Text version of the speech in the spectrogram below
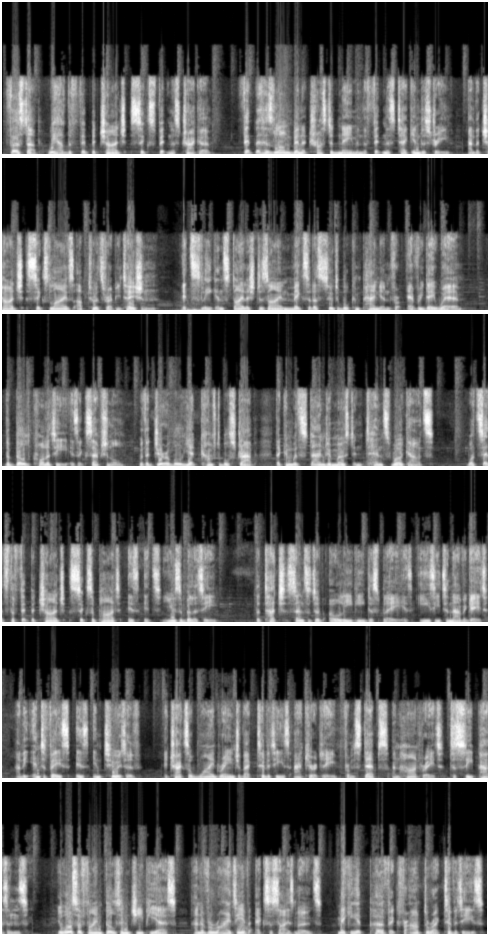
First up, we have the Fitbit Charge 6 Fitness Tracker. Fitbit has long been a trusted name in the fitness tech industry, and the Charge 6 lives up to its reputation. Its sleek and stylish design makes it a suitable companion for everyday wear. The build quality is exceptional, with a durable yet comfortable strap that can withstand your most intense workouts. What sets the Fitbit Charge 6 apart is its usability. The touch-sensitive OLED display is easy to navigate, and the interface is intuitive. It tracks a wide range of activities accurately, from steps and heart rate to sleep patterns. You'll also find built-in GPS and a variety of exercise modes, making it perfect for outdoor activities.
